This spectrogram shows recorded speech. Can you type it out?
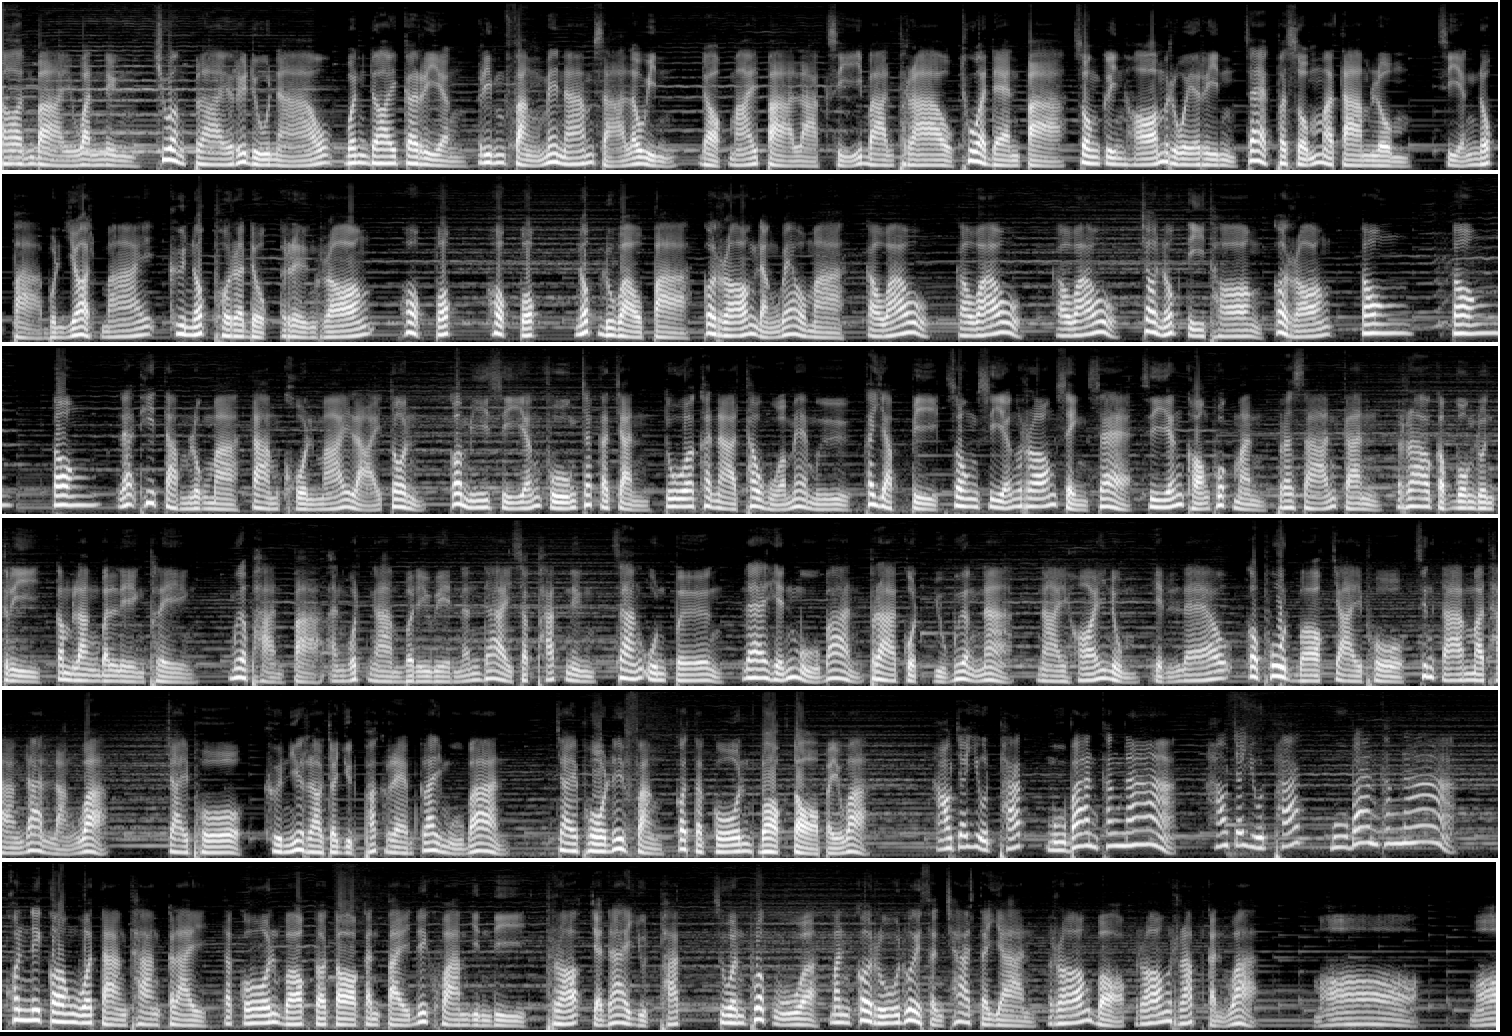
ตอนบ่ายวันหนึ่ง ช่วงปลายฤดูหนาว บนดอยกระเรียง ริมฝั่งแม่น้ำสารวิน ดอกไม้ป่าหลากสีบานพราว ทั่วแดนป่าส่งกลิ่นหอมรวยริน แทรกผสมมาตามลม เสียงนกป่าบนยอดไม้ คือนกพรดกเริงร้องโฮกปกโฮกปก นกดูว่าวป่าก็ร้องดังแว่วมากะเว้ากะเว้ากะเว้า เจ้านกตีทองก็ร้องตอง ตองตอง และที่ต่ำลงมาตามโคนไม้หลายต้น ก็มีเสียงฝูงจักรจันตัวขนาดเท่าหัวแม่มือ ขยับปีกส่งเสียงร้องเส่งแซ่เสียงของพวกมันประสานกัน ราวกับวงดนตรีกำลังบรรเลงเพลง เมื่อผ่านป่าอันงดงามบริเวณนั้นได้สักพักหนึ่ง สร้างอุ่นเปิง และเห็นหมู่บ้านปรากฏอยู่เบื้องหน้า นายห้อยหนุ่มเห็นแล้วก็พูดบอกจายโพซึ่งตามมาทางด้านหลังว่า จายโพ คืนนี้เราจะหยุดพักแรมใกล้หมู่บ้าน จายโพได้ฟังก็ตะโกนบอกต่อไปว่าเฮาจะหยุดพักหมู่บ้านข้างหน้าเฮาจะหยุดพักหมู่บ้านข้างหน้า คนในกองวัวต่างทางไกล ตะโกนบอกต่อๆกันไปด้วยความยินดี เพราะจะได้หยุดพัก ส่วนพวกวัวมันก็รู้ด้วยสัญชาตญาณร้องบอกร้องรับกันว่า มอ มอ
